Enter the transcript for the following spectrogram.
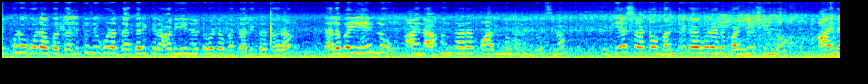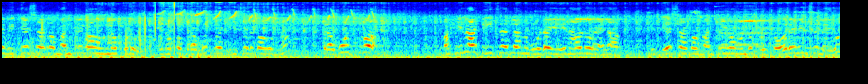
ఎప్పుడు కూడా ఒక దళితుని కూడా దగ్గరికి రానియనటువంటి ఒక దళిత ద్వారా నలభై ఏళ్ళు ఆయన అహంకార పాలన మనం చూసినాం విద్యాశాఖ మంత్రిగా కూడా ఆయన పనిచేసిండు. ఆయన విద్యాశాఖ మంత్రిగా ఉన్నప్పుడు నేను ఒక ప్రభుత్వ టీచర్గా ఉన్నా. ప్రభుత్వ మహిళా టీచర్లను కూడా ఏనాడు ఆయన విద్యాశాఖ మంత్రిగా ఉన్నప్పుడు గౌరవించలేదు.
